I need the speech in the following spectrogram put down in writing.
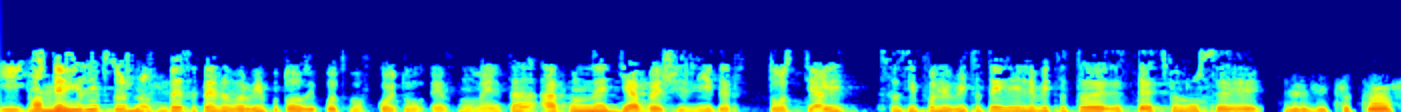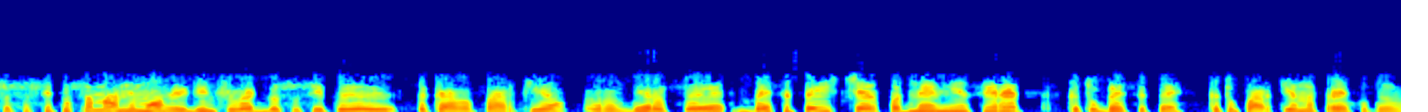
И ами... ще ли всъщност БСП да върви по този път, в който е в момента, ако не тя беше лидер? Тоест тя ли съсипва левицата или левицата естествено се... Левицата се съсипа сама. Не може един човек да съсипе такава партия. Разбира се, БСП изчерпа дневния си ред като БСП, като партия на прехода,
